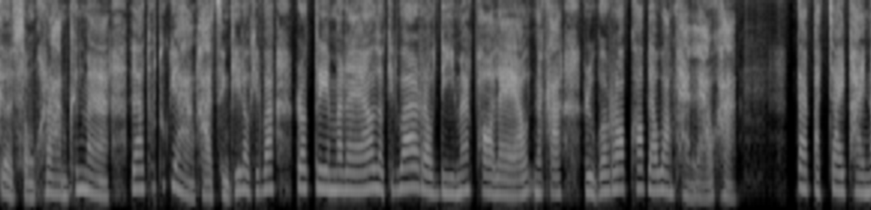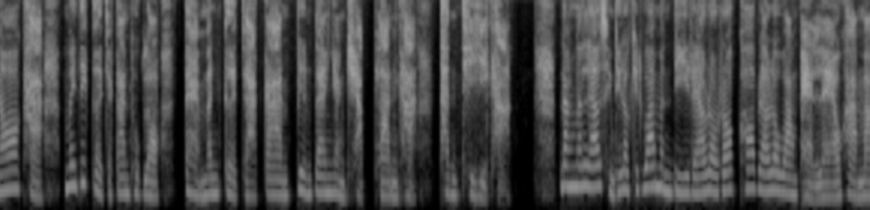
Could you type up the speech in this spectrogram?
เกิดสงครามขึ้นมา แล้วทุกๆอย่างค่ะ สิ่งที่เราคิดว่าเราเตรียมมาแล้ว เราคิดว่าเราดีมากพอแล้วนะคะ หรือว่ารอบครอบแล้ววางแผนแล้วค่ะ แต่ปัจจัยภายนอกค่ะ ไม่ได้เกิดจากการถูกหลอก แต่มันเกิดจากการเปลี่ยนแปลงอย่างฉับพลันค่ะ ทันทีค่ะดังนั้นแล้วสิ่งที่เราคิดว่ามันดีแล้วเรารอบคอบแล้วเราวางแผนแล้วค่ะมา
